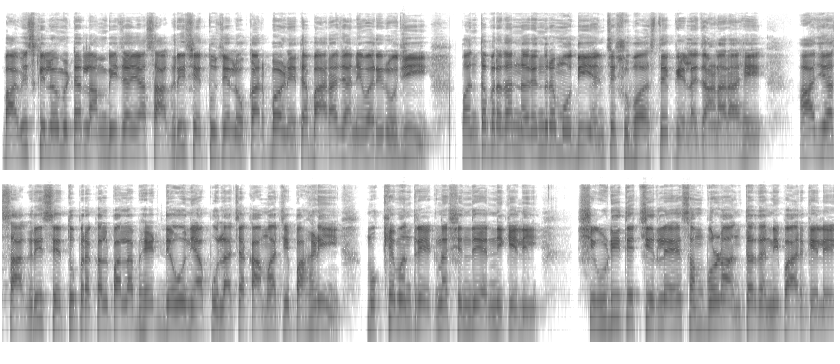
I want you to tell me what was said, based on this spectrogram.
बावीस किलोमीटर लांबीच्या या सागरी सेतूचे लोकार्पण येत्या बारा जानेवारी रोजी पंतप्रधान नरेंद्र मोदी यांचे शुभ हस्ते केले जाणार आहे. आज या सागरी सेतू प्रकल्पाला भेट देऊन या पुलाच्या कामाची पाहणी मुख्यमंत्री एकनाथ शिंदे यांनी केली. शिवडी ते चिरले हे संपूर्ण अंतर त्यांनी पार केले.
